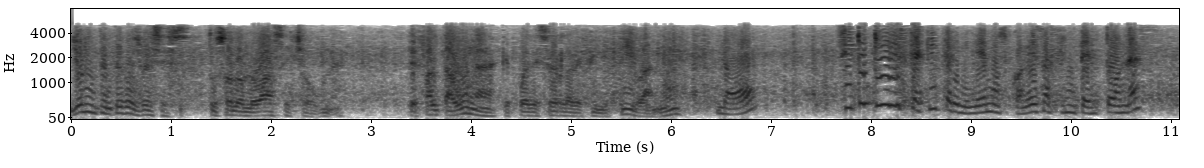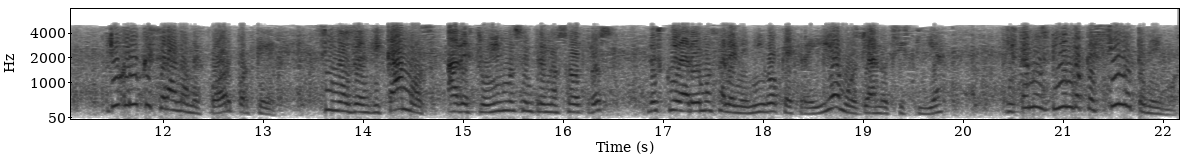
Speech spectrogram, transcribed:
Yo lo intenté dos veces. Tú solo lo has hecho una. Te falta una que puede ser la definitiva, ¿no? No. Si tú quieres que aquí terminemos con esas intentonas, yo creo que será lo mejor porque si nos dedicamos a destruirnos entre nosotros, descuidaremos al enemigo que creíamos ya no existía. Y estamos viendo que sí lo tenemos.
